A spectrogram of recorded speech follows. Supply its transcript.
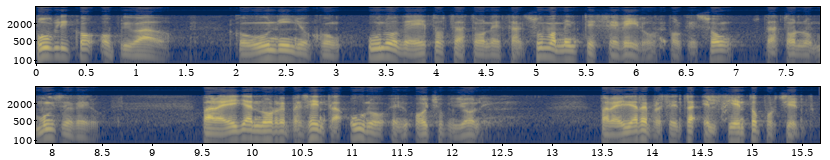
público o privado con un niño con uno de estos trastornos tan sumamente severos, porque son trastornos muy severos, para ella no representa uno en ocho millones, para ella representa el ciento por ciento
